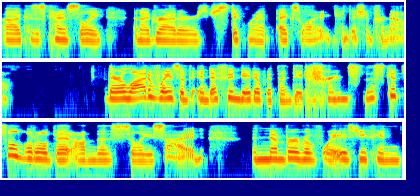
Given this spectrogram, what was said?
because uh, it's kind of silly and I'd rather just stick my X, Y condition for now. There are a lot of ways of indexing data within data frames. This gets a little bit on the silly side. The number of ways you can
